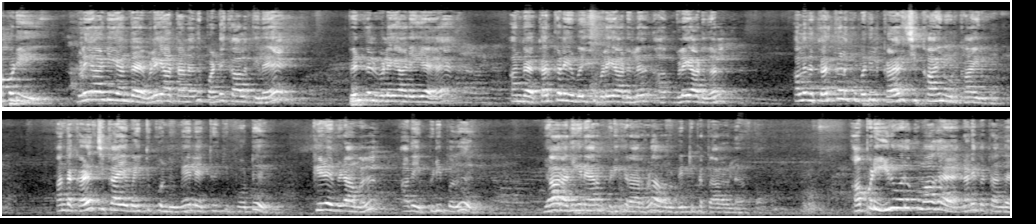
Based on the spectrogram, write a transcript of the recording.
அப்படி விளையாடிய அந்த விளையாட்டானது பண்டை காலத்திலே பெண்கள் விளையாடிய அந்த கற்களை வைத்து விளையாடுல விளையாடுதல் அல்லது கற்களுக்கு பதில் கழற்சி காயின்னு ஒரு காய் இருக்கும். அந்த கழற்சி காயை வைத்துக்கொண்டு மேலே தூக்கி போட்டு கீழே விழாமல் அதை பிடிப்பது யார் அதிக நேரம் பிடிக்கிறார்களோ அவர்கள் வெற்றி பெற்றார்கள் அர்த்தம். அப்படி இருவருக்குமாக நடைபெற்ற அந்த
